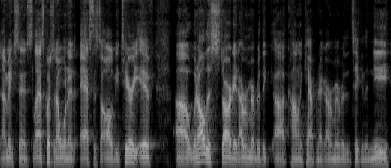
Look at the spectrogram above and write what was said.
That makes sense. Last question. I want to ask this to all of you, Terry. If uh, when all this started, I remember the uh, Colin Kaepernick. I remember the taking the knee.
